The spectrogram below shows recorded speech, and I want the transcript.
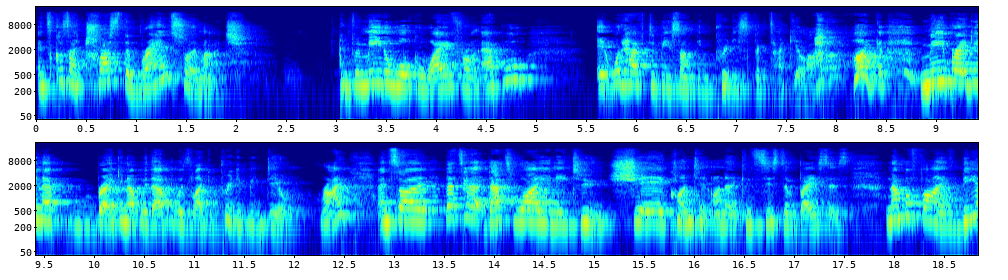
And it's because I trust the brand so much. And for me to walk away from Apple, it would have to be something pretty spectacular. like me breaking up, breaking up with Apple was like a pretty big deal right? And so that's how that's why you need to share content on a consistent basis. Number 5, be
